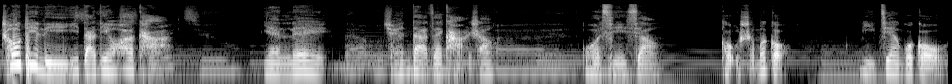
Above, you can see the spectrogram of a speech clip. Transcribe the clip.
抽屉里一沓电话卡，眼泪全打在卡上。我心想：狗什么狗？你见过狗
